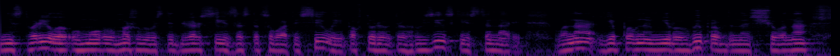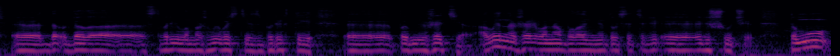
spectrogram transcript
не створила можливості для Росії застосувати сили і повторювати грузинський сценарій, вона є певною мірою виправдана, що вона е, дала е, створила можливості зберегти певне життя. Але на жаль, вона була не досить рішучою. Тому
